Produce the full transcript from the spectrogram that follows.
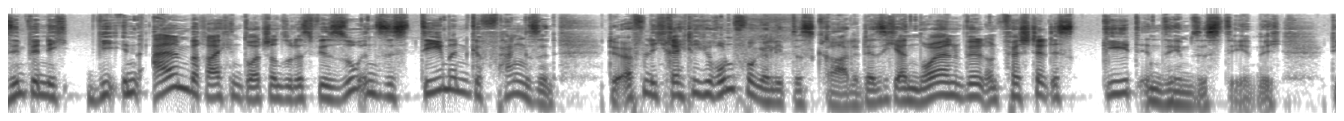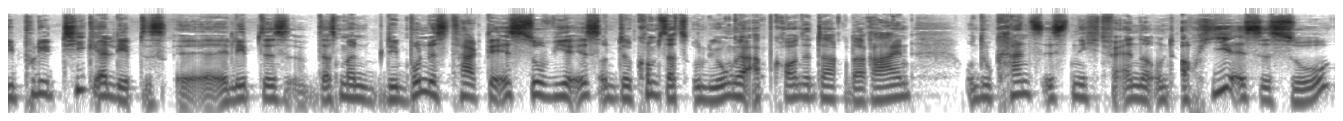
sind wir nicht wie in allen Bereichen Deutschland so, dass wir so in Systemen gefangen sind. Der öffentlich-rechtliche Rundfunk erlebt es gerade, der sich erneuern will und feststellt, es geht in dem System nicht. Die Politik erlebt es, äh, erlebt es, dass man den Bundestag, der ist so wie er ist und du kommst als junger Abgeordneter da rein und du kannst es nicht verändern. Und auch hier ist es so,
